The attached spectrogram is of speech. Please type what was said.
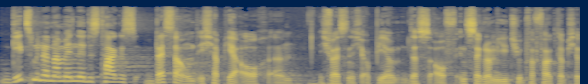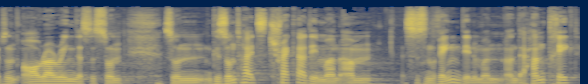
geht's mir dann am Ende des Tages besser? Und ich habe ja auch, ähm, ich weiß nicht, ob ihr das auf Instagram, YouTube verfolgt habt. Ich habe so ein Aura Ring. Das ist so ein so ein Gesundheitstracker, den man am, es ist ein Ring, den man an der Hand trägt.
